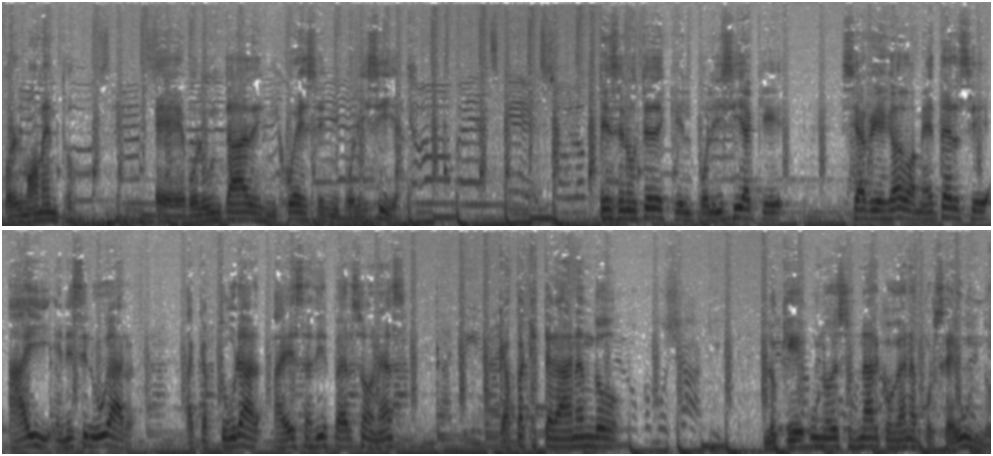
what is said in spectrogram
por el momento eh, voluntades, ni jueces, ni policías. Piensen ustedes que el policía que se ha arriesgado a meterse ahí, en ese lugar, a capturar a esas 10 personas, capaz que está ganando lo que uno de esos narcos gana por segundo.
